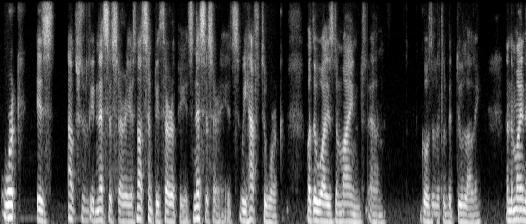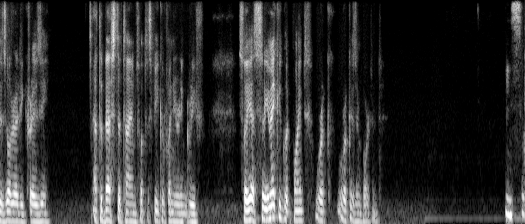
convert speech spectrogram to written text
work is absolutely necessary. It's not simply therapy. It's necessary. It's we have to work, otherwise the mind um, goes a little bit doolally, and the mind is already crazy at the best of times. What to speak of when you're in grief. So yes, so you make a good point. Work work is important. Yes, so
